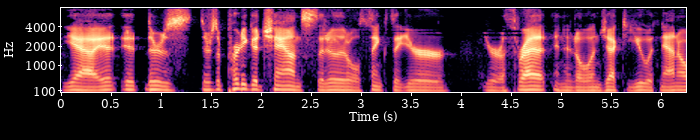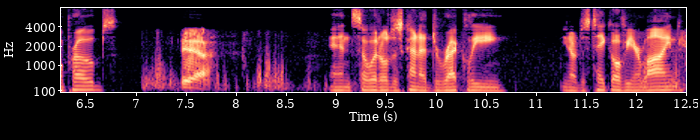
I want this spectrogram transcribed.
Yeah, it, it there's there's a pretty good chance that it'll think that you're you're a threat and it'll inject you with nanoprobes. Yeah. and so it'll just kind of directly, you know, just take over your mind,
